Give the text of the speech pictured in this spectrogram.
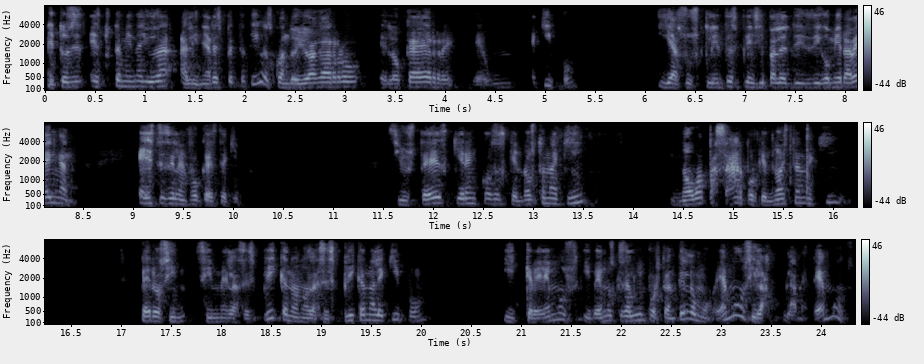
Entonces, esto también ayuda a alinear expectativas. Cuando yo agarro el OKR de un equipo y a sus clientes principales les digo, mira, vengan, este es el enfoque de este equipo. Si ustedes quieren cosas que no están aquí, no va a pasar porque no están aquí. Pero si, si me las explican o no las explican al equipo y creemos y vemos que es algo importante, lo movemos y la, la metemos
